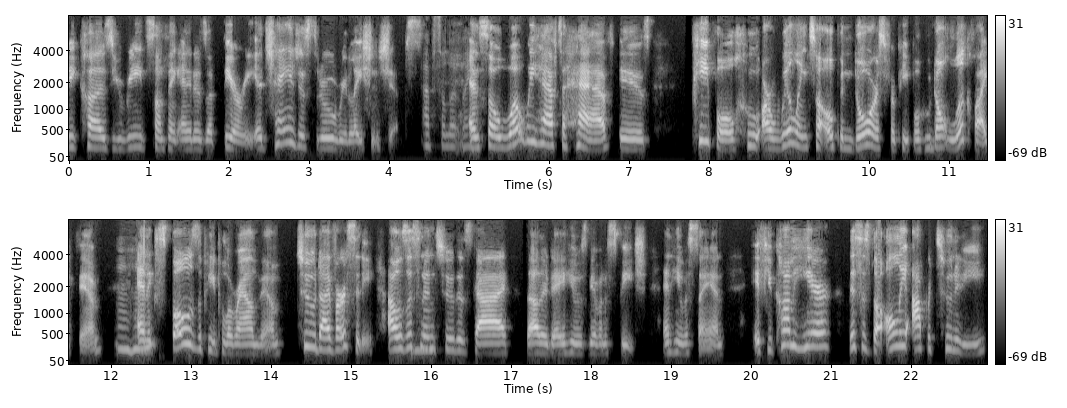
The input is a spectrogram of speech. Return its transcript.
because you read something and it is a theory. It changes through relationships. Absolutely. And so, what we have to have is people who are willing to open doors for people who don't look like them mm-hmm. and expose the people around them to diversity. I was listening mm-hmm. to this guy the other day, he was giving a speech and he was saying, if you come here, this is the only opportunity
